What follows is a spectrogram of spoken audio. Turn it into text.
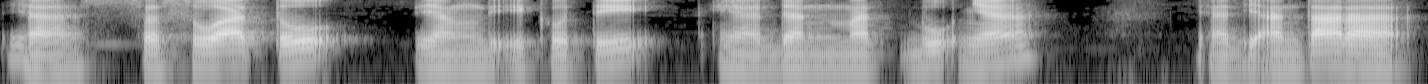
ya sesuatu yang diikuti ya dan matbunya ya di antara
